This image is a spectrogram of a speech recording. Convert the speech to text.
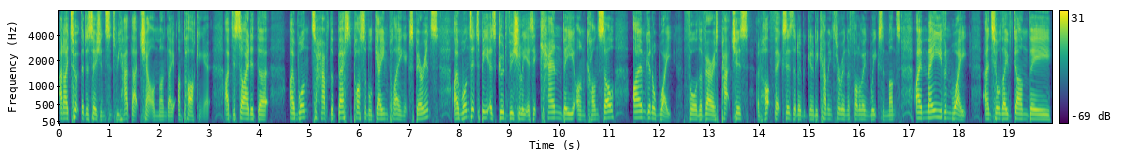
And I took the decision, since we had that chat on Monday, I'm parking it. I've decided that I want to have the best possible game playing experience. I want it to be as good visually as it can be on console. I am going to wait for the various patches and hot fixes that are going to be coming through in the following weeks and months. I may even wait until they've done the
